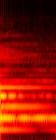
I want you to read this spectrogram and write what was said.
Música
